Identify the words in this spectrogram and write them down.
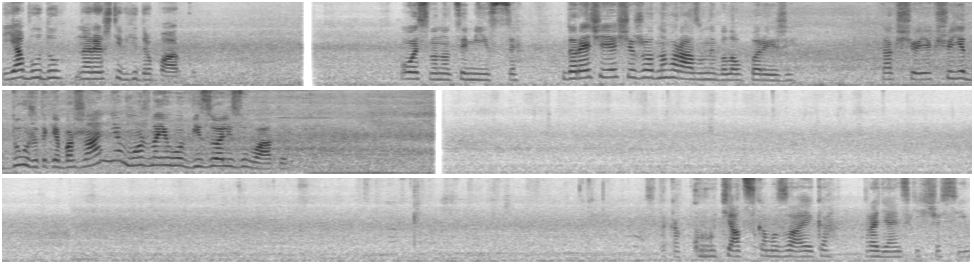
я буду нарешті в гідропарку. Ось воно це місце. До речі, я ще жодного разу не була в Парижі. Так що, якщо є дуже таке бажання, можна його візуалізувати. Це така крутяцька мозаїка радянських часів.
